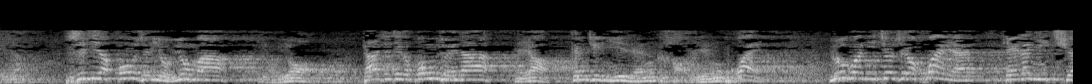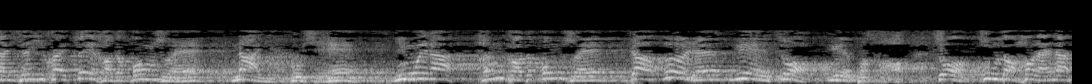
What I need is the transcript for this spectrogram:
的。实际上风水有用吗？有用，但是这个风水呢，也要根据你人好人坏。如果你就是个坏人，给了你选择一块最好的风水，那也不行。因为呢，很好的风水让恶人越做越不好，做住到后来呢，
